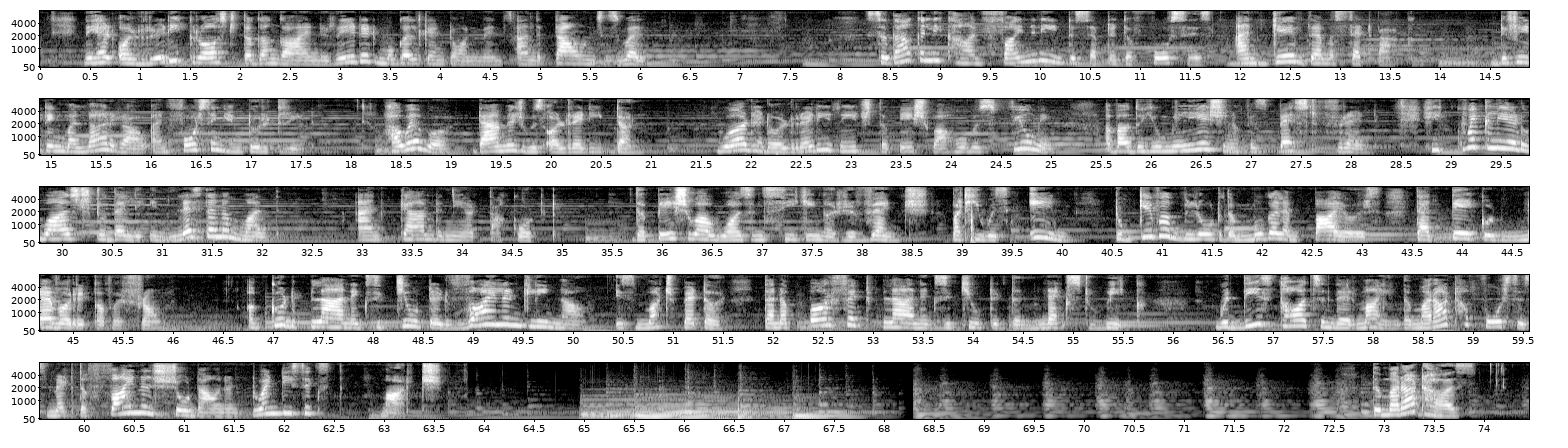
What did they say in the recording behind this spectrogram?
they had already crossed the Ganga and raided Mughal cantonments and the towns as well. Saadat Ali Khan finally intercepted the forces and gave them a setback, defeating Malhar Rao and forcing him to retreat. However, damage was already done. Word had already reached the Peshwa, who was fuming about the humiliation of his best friend. He quickly advanced to Delhi in less than a month and camped near Takot. The Peshwa wasn't seeking a revenge, but he was aimed to give a blow to the Mughal empires that they could never recover from. A good plan executed violently now is much better than a perfect plan executed the next week. With these thoughts in their mind, the Maratha forces met the final showdown on 26th March. The Marathas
